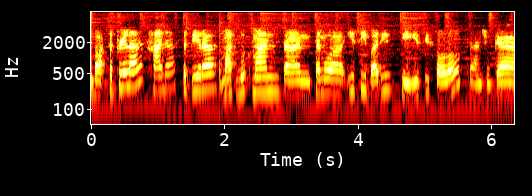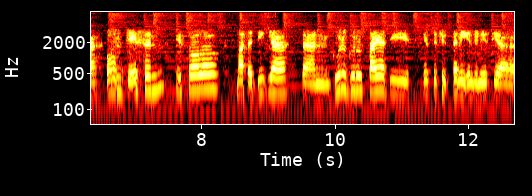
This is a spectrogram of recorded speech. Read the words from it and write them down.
Mbak Saprila, Hana, Sabira, Mas Lukman, dan semua isi buddies di isi Solo. Dan juga Om Jason di Solo. Mas Aditya dan guru-guru saya di Institut Seni Indonesia,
